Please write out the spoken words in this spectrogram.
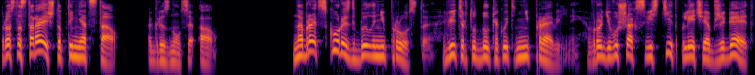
«Просто стараюсь, чтобы ты не отстал», — огрызнулся Ал. Набрать скорость было непросто. Ветер тут был какой-то неправильный. Вроде в ушах свистит, плечи обжигает,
